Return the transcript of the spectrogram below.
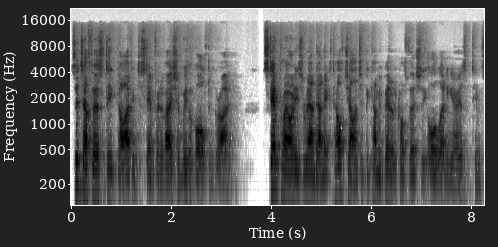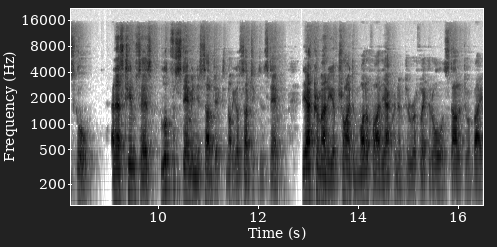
Since our first deep dive into STEM for innovation, we've evolved and grown. STEM priorities around our next health challenge have become embedded across virtually all learning areas at Tim's school. And as Tim says, look for STEM in your subject, not your subject in STEM. The acrimony of trying to modify the acronym to reflect it all has started to abate.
